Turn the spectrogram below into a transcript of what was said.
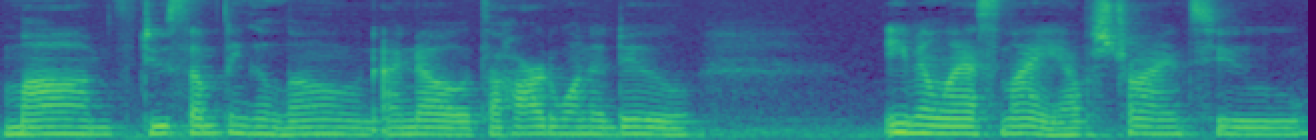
Moms, do something alone. I know it's a hard one to do. Even last night, I was trying to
